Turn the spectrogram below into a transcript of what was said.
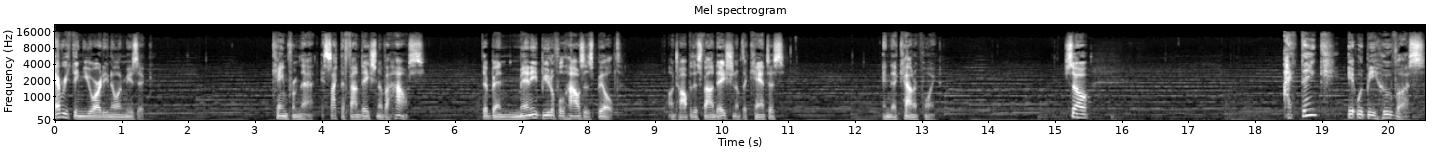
everything you already know in music came from that. It's like the foundation of a house. There have been many beautiful houses built on top of this foundation of the cantus and the counterpoint. So, I think it would behoove us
